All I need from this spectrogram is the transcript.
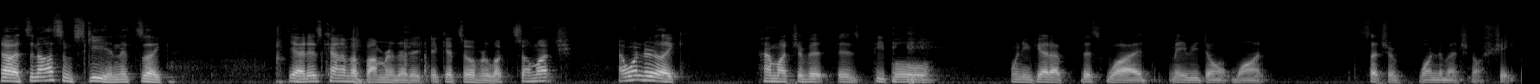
No, it's an awesome ski, and it's like, yeah, it is kind of a bummer that it, it gets overlooked so much. I wonder, like, how much of it is people, when you get up this wide, maybe don't want such a one-dimensional shape.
